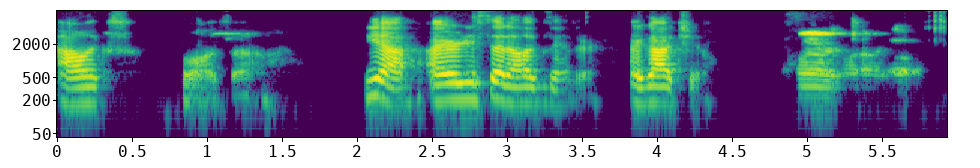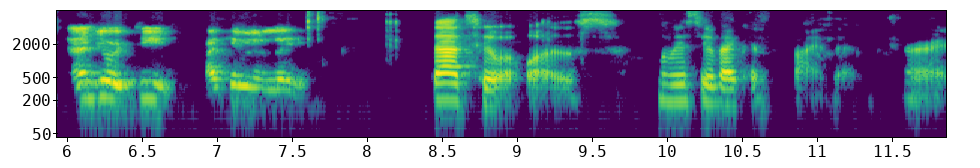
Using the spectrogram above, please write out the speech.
Alex Lazo. Yeah, I already said Alexander. I got you. All right. Uh, Andrew Ortiz. I came in late. That's who it was. Let me see if I can find it. All right.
